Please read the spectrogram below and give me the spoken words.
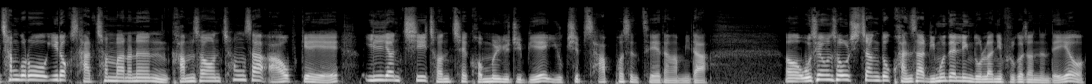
참고로 1억 4천만 원은 감사원 청사 9개의 1년치 전체 건물 유지비의 64%에 해당합니다. 어, 오세훈 서울시장도 관사 리모델링 논란이 불거졌는데요.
